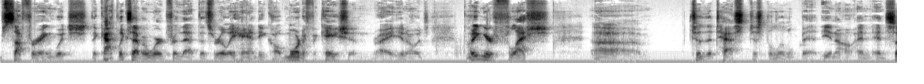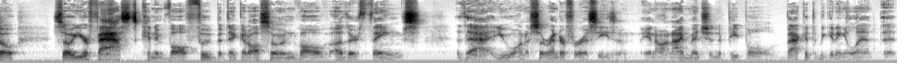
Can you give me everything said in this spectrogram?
suffering, which the Catholics have a word for that that's really handy called mortification, right? You know, it's putting your flesh uh, to the test just a little bit, you know, and and so so your fasts can involve food, but they could also involve other things that you want to surrender for a season, you know. And I mentioned to people back at the beginning of Lent that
